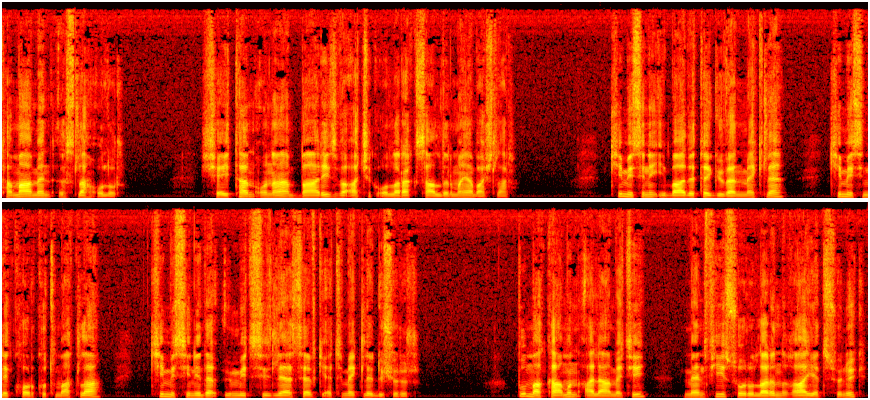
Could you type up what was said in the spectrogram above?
tamamen ıslah olur. Şeytan ona bariz ve açık olarak saldırmaya başlar. Kimisini ibadete güvenmekle, kimisini korkutmakla, kimisini de ümitsizliğe sevk etmekle düşürür. Bu makamın alameti, menfi soruların gayet sönük,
